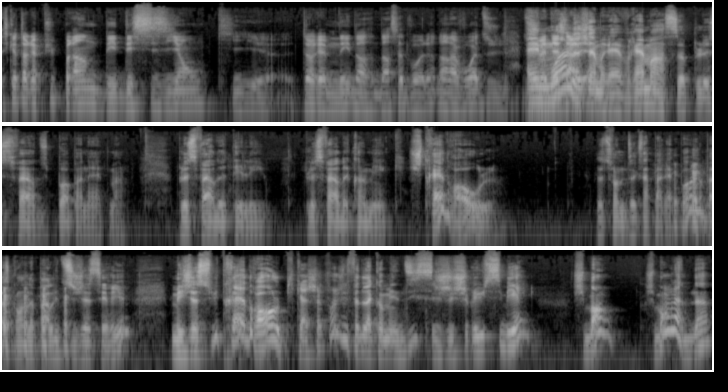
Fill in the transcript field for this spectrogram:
est-ce que tu aurais pu prendre des décisions qui euh, t'auraient mené dans, dans cette voie-là, dans la voie du, du Hey, moi, là, j'aimerais vraiment ça, plus faire du pop, honnêtement. Plus faire de télé, plus faire de comique. Je suis très drôle. Là, tu vas me dire que ça paraît pas, là, parce qu'on a parlé de sujets sérieux. Mais je suis très drôle, puis qu'à chaque fois que j'ai fait de la comédie, je réussis bien. Je suis bon. Je suis bon là-dedans.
